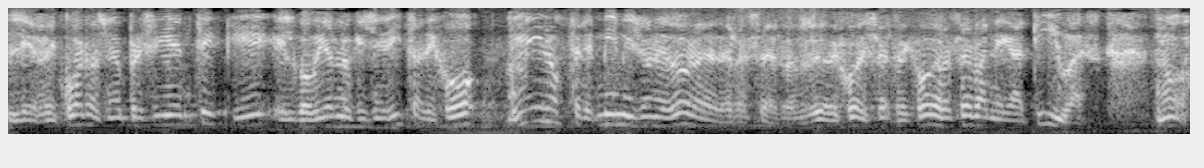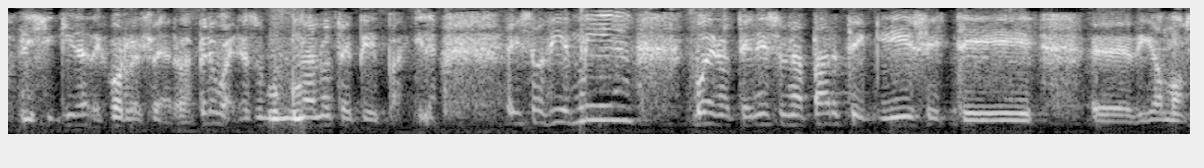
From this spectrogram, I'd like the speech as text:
Le recuerdo, señor presidente, que el gobierno kirchnerista dejó menos 3 mil millones de dólares de reservas, dejó de reservas negativas, no, ni siquiera dejó reservas. Pero bueno, es una nota de pie de página. Esos 10 mil, bueno, tenés una parte que es, este, eh, digamos,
